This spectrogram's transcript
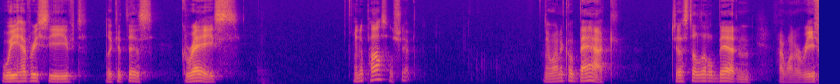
we have received, look at this, grace and apostleship. I want to go back just a little bit and I want to read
